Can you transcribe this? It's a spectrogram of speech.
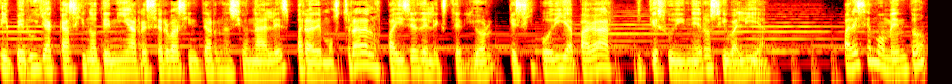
el Perú ya casi no tenía reservas internacionales para demostrar a los países del exterior que sí podía pagar y que su dinero sí valía. Para ese momento,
